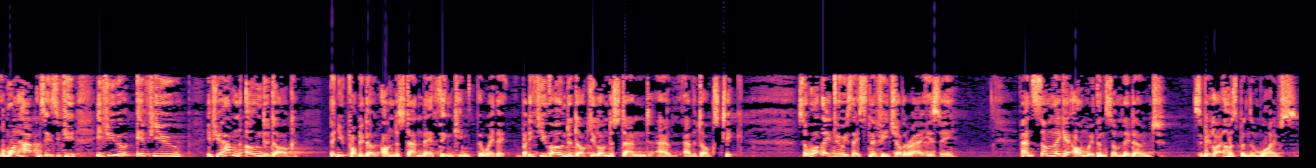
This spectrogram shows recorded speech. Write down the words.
And what happens is, if you, if you, if you, if you haven't owned a dog, then you probably don't understand their thinking the way they. But if you've owned a dog, you'll understand how, how the dogs tick. So what they do is they sniff each other out. You see, and some they get on with, and some they don't. It's a bit like husbands and wives.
